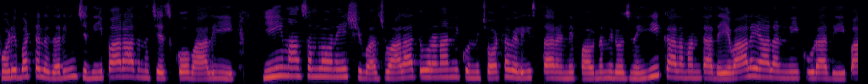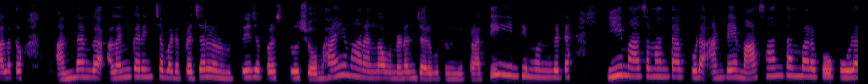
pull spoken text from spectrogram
పొడి బట్టలు ధరించి దీపారాధన చేసుకోవాలి. ఈ మాసంలోనే శివ జ్వాలా తోరణాన్ని కొన్ని చోట్ల వెలిగిస్తారండి. పౌర్ణమి రోజున ఈ కాలం అంతా దేవాలయాలన్నీ కూడా దీపాలతో అందంగా అలంకరించబడి ప్రజలను ఉత్తేజపరుస్తూ శోభాయమానంగా ఉండడం జరుగుతుంది. ప్రతి ఇంటి ముంగట ఈ మాసమంతా కూడా అంటే మాసాంతం వరకు కూడా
